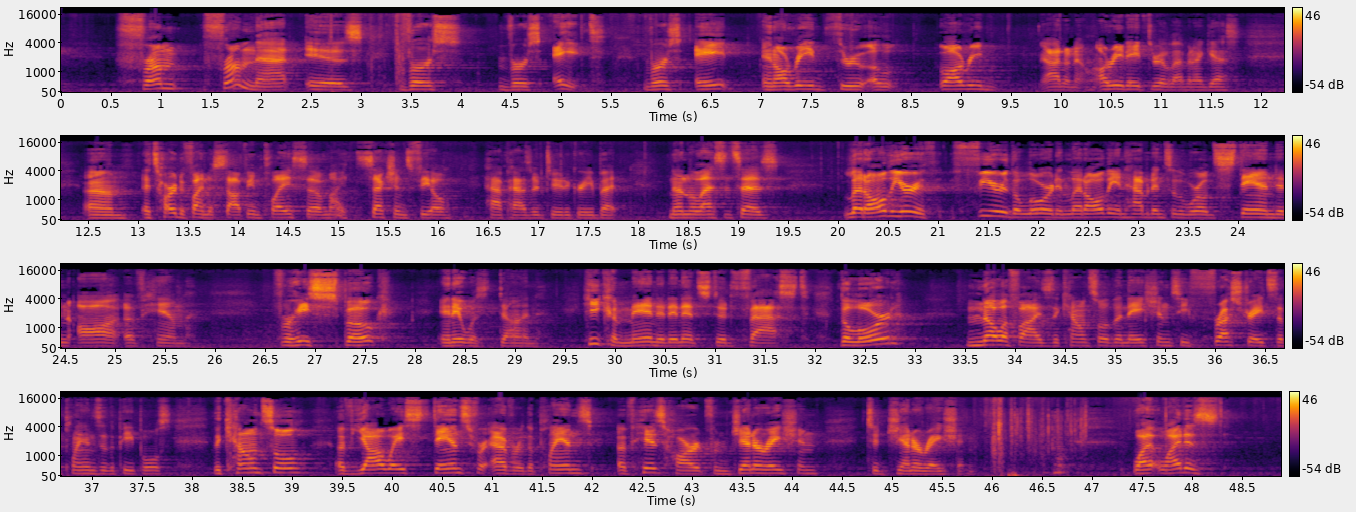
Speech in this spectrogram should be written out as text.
from, from that is verse, verse 8. Verse 8 and I'll read through, a, well, I'll read, I don't know, I'll read 8 through 11, I guess. Um, it's hard to find a stopping place, so my sections feel haphazard to a degree, but nonetheless, it says, Let all the earth fear the Lord, and let all the inhabitants of the world stand in awe of him. For he spoke, and it was done. He commanded, and it stood fast. The Lord nullifies the counsel of the nations, he frustrates the plans of the peoples. The counsel of Yahweh stands forever, the plans of his heart from generation to generation. Why, why does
